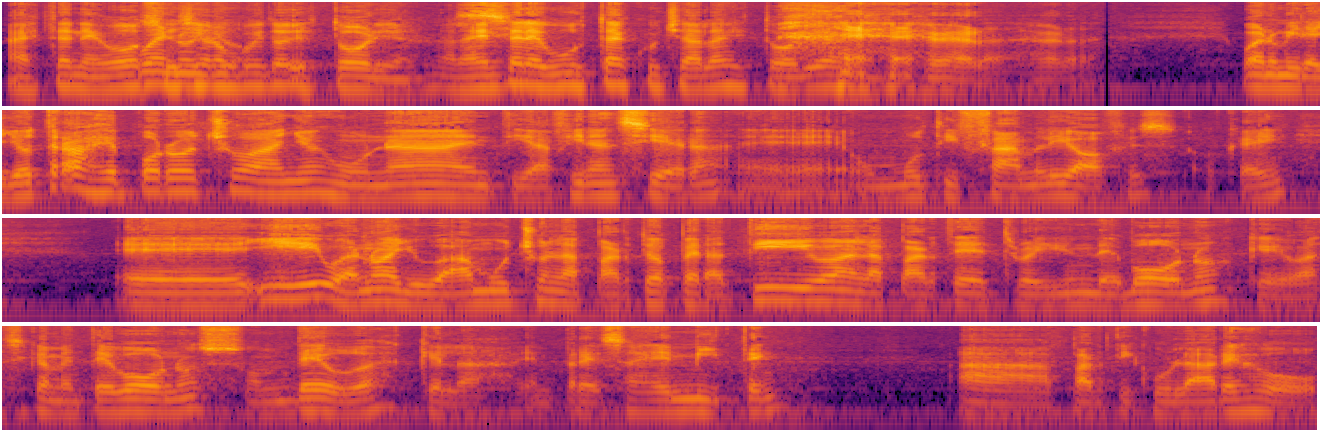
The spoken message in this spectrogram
a este negocio, bueno, un poquito de historia. A la gente le gusta escuchar las historias. es verdad, es verdad. Bueno, mira, yo trabajé por ocho años en una entidad financiera, eh, un multifamily office, ¿ok? Eh, y bueno, ayudaba mucho en la parte operativa, en la parte de trading de bonos, que básicamente bonos son deudas que las empresas emiten a particulares o,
